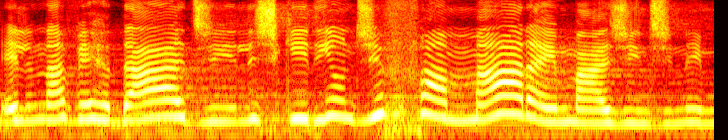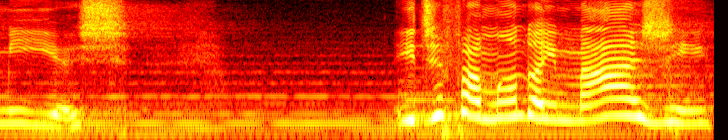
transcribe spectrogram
ele, na verdade, eles queriam difamar a imagem de Neemias. E difamando a imagem,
